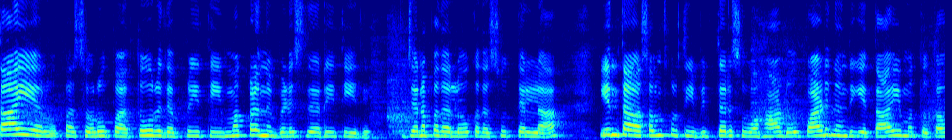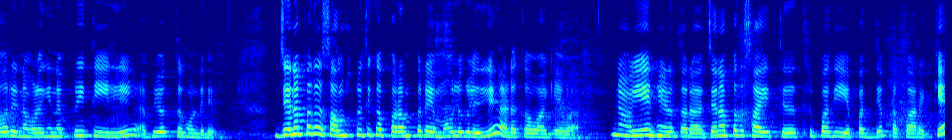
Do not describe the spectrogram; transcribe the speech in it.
ತಾಯಿಯ ರೂಪ ಸ್ವರೂಪ ತೋರಿದ ಪ್ರೀತಿ ಮಕ್ಕಳನ್ನು ಬೆಳೆಸಿದ ರೀತಿ ಇದೆ. ಜನಪದ ಲೋಕದ ಸುತ್ತೆಲ್ಲ ಇಂತಹ ಸಂಸ್ಕೃತಿ ಬಿತ್ತರಿಸುವ ಹಾಡು ಪಾಡಿನೊಂದಿಗೆ ತಾಯಿ ಮತ್ತು ತವರಿನ ಒಳಗಿನ ಪ್ರೀತಿ ಇಲ್ಲಿ ಅಭಿವ್ಯಕ್ತಗೊಂಡಿದೆ. ಜನಪದ ಸಾಂಸ್ಕೃತಿಕ ಪರಂಪರೆಯ ಮೌಲ್ಯಗಳಲ್ಲಿ ಅಡಕವಾಗ್ಯವ ನಾವು ಏನು ಹೇಳ್ತಾರೆ, ಜನಪದ ಸಾಹಿತ್ಯದ ತ್ರಿಪದಿಯ ಪದ್ಯ ಪ್ರಕಾರಕ್ಕೆ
